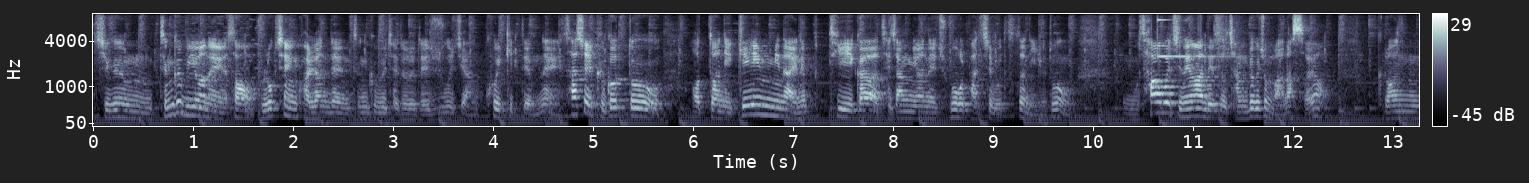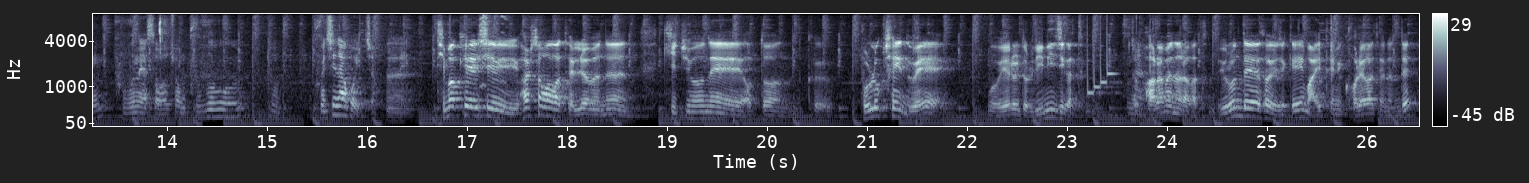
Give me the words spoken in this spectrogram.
지금 등급위원회에서 블록체인 관련된 등급을 제대로 내주지 않고 있기 때문에 사실 그것도 어떤 이 게임이나 NFT가 재작년에 주목을 받지 못했던 이유도 뭐 사업을 진행하는 데 있어서 장벽이 좀 많았어요. 그런 부분에서 좀, 부, 좀 부진하고 있죠. 네. 디마켓이 활성화가 되려면은 기존의 어떤 그 블록체인 외에 뭐 예를 들어 리니지 같은 네. 바람의 나라 같은 거 이런 데에서 이제 게임 아이템이 거래가 되는데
